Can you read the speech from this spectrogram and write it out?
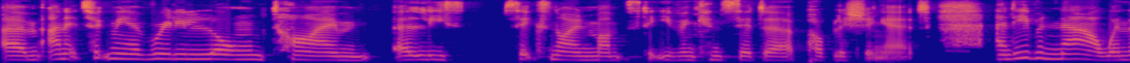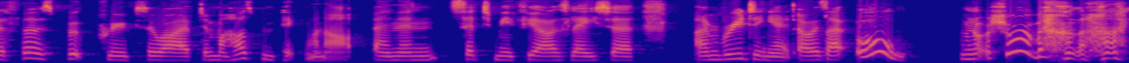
Um, and it took me a really long time, at least six, nine months to even consider publishing it. And even now, when the first book proofs arrived and my husband picked one up and then said to me a few hours later, I'm reading it, I was like, oh, I'm not sure about that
